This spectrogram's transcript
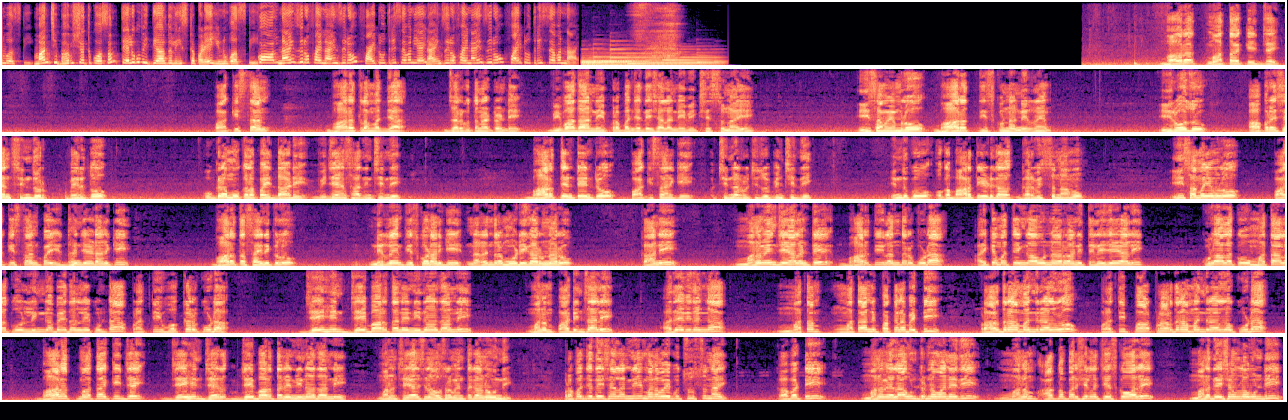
University. మంచి భవిష్యత్తు కోసం తెలుగు విద్యార్థులు ఇష్టపడే university. Call nine zero five nine zero five two three seven eight nine zero five nine zero five two three seven nine. Bharat మాతాకి జై. పాకిస్తాన్ భారత్ల మధ్య జరుగుతున్నటువంటి వివాదాన్ని ప్రపంచ దేశాలన్నీ వీక్షిస్తున్నాయి. ఈ సమయంలో భారత్ తీసుకున్న నిర్ణయం. ఈరోజు ఆపరేషన్ సింధూర్ పేరుతో ఉగ్రమూకలపై దాడి విజయం సాధించింది. భారత్ ఏంటేంటో పాకిస్తాన్కి చిన్న రుచి చూపించింది. ఇందుకు ఒక భారతీయుడిగా గర్విస్తున్నాము. ఈ సమయంలో పాకిస్తాన్పై యుద్ధం చేయడానికి భారత సైనికులు నిర్ణయం తీసుకోవడానికి నరేంద్ర మోడీ గారు ఉన్నారు కానీ మనం ఏం చేయాలంటే భారతీయులందరూ కూడా ఐకమత్యంగా ఉన్నారు అని తెలియజేయాలి. కులాలకు మతాలకు లింగ భేదం లేకుండా ప్రతి ఒక్కరు కూడా జై హింద్ జై భారత్ అనే నినాదాన్ని మనం పాటించాలి. అదేవిధంగా మతం మతాన్ని పక్కన పెట్టి ప్రార్థనా మందిరాల్లో ప్రతి పా- ప్రార్థనా మందిరాల్లో కూడా భారత్ మాతాకి జై. జై హింద్ జై జై భారత్ అనే నినాదాన్ని మనం చేయాల్సిన అవసరం ఎంతగానో ఉంది. ప్రపంచ దేశాలన్నీ మన వైపు చూస్తున్నాయి. కాబట్టి మనం ఎలా ఉంటున్నాం అనేది మనం ఆత్మ పరిశీలన చేసుకోవాలి. మన దేశంలో ఉండి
